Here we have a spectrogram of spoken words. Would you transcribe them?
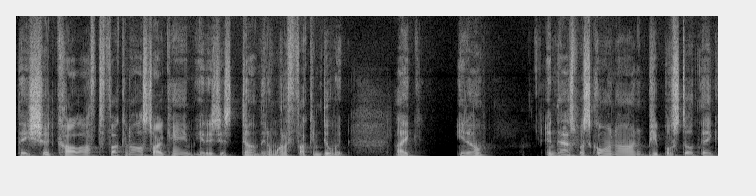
They should call off the fucking All Star game. It is just dumb. They don't want to fucking do it. Like, you know? And that's what's going on. And people still think,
